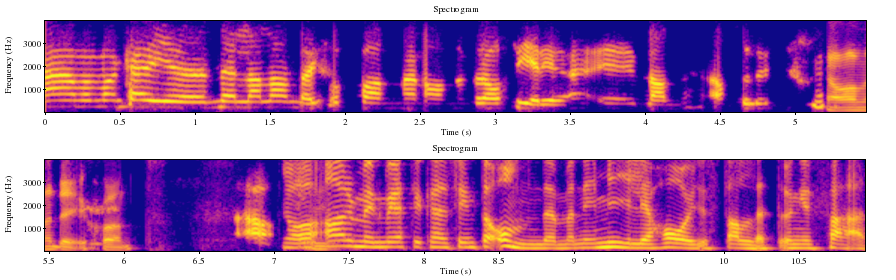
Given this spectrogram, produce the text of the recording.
nej, men man kan ju mellanlanda i soffan med någon bra serie eh, ibland. Absolut. Ja, men det är ju skönt. Ja. Armin vet ju kanske inte om det, men Emilia har ju stallet ungefär,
